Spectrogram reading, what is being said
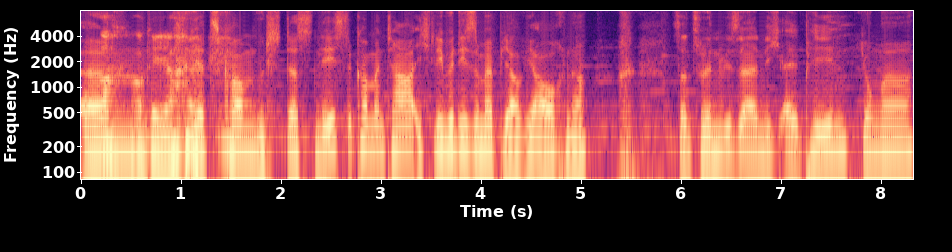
Ähm, Ach, okay, ja. Jetzt kommt das nächste Kommentar. Ich liebe diese Map, ja, wir auch, ne? Sonst würden wir sie ja nicht LPen, Junge.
